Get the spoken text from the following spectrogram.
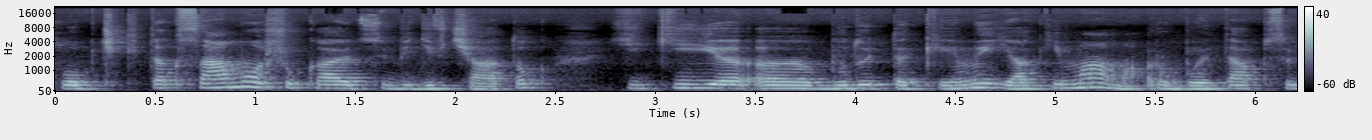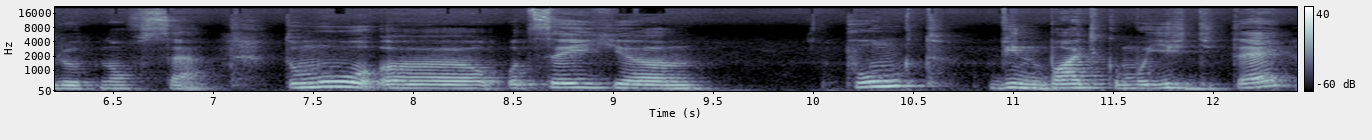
хлопчики так само шукають собі дівчаток, які е, будуть такими, як і мама, робити абсолютно все. Тому е, оцей е, пункт, він батько моїх дітей.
